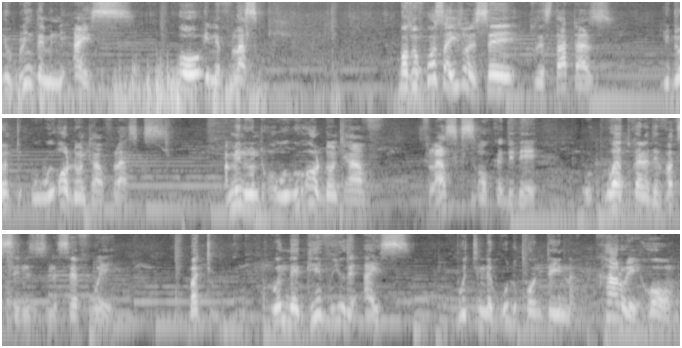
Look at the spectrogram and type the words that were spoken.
you bring them in the ice or in a flask. But of course, I usually say to the starters, you don't. We all don't have flasks. I mean, we, we all don't have flasks or the, the where to carry the vaccines in a safe way. But when they give you the ice, put in a good container, carry home.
